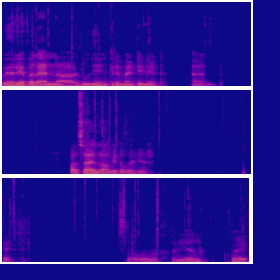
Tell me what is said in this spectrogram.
variable and uh, do the increment in it and also i'll log it over here. Okay. So real quick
